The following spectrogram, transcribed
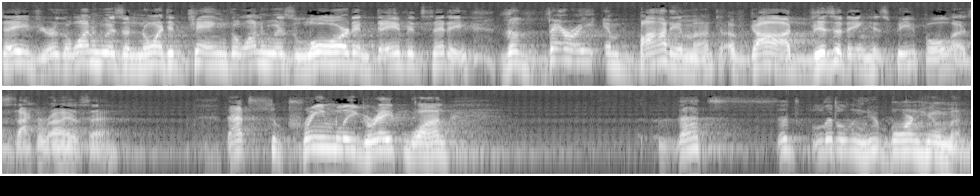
Savior, the one who is anointed King, the one who is Lord in David's city, the very embodiment of God visiting his people, as Zechariah said. That supremely great one, that's a little newborn human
